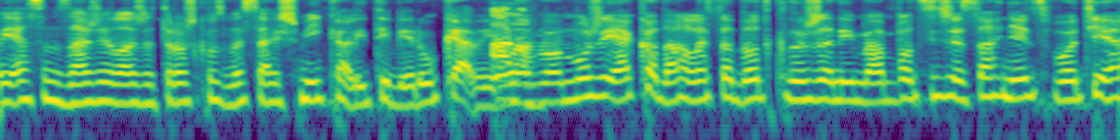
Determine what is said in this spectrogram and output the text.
Ja som zažila, že trošku sme sa aj šmíkali tými rukami, ano. lebo muži ako náhle sa dotknú ženy, mám pocit, že sa hneď spotia.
